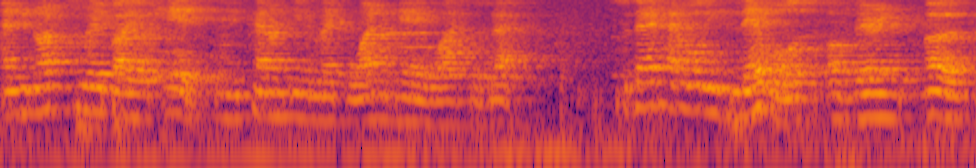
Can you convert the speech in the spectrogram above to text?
and do not swear by your head, and you cannot even make one hair white or black. So they had all these levels of varying oaths,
